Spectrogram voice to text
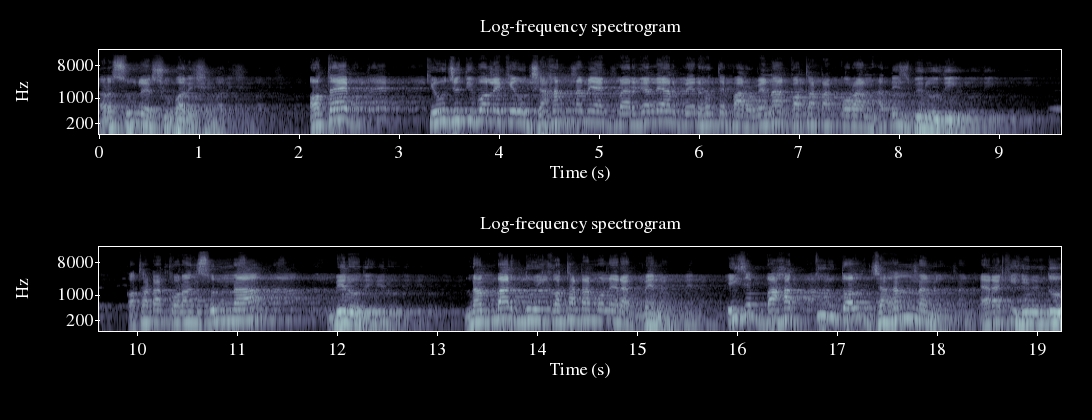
রসুলের সুপারিশে। অতএব কেউ যদি বলে কেউ জাহান নামে একবার গেলে আর বের হতে পারবে না, কথাটা কোরআন হাদিস বিরোধী। কথাটা কোরআন সুন্না বিরোধী। নাম্বার দুই, কথাটা মনে রাখবেন, এই যে বাহাত্তর দল জাহান্নামী, এরা কি হিন্দু,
